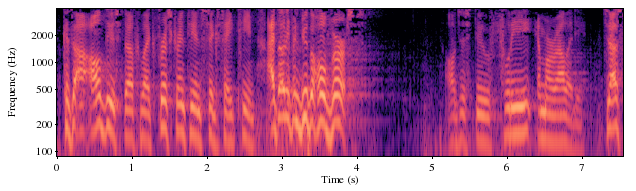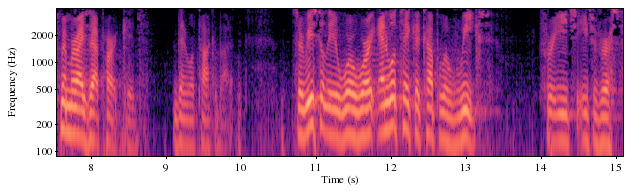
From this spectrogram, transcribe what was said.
Because I'll do stuff like 1 Corinthians 6.18. I don't even do the whole verse. I'll just do flee immorality. Just memorize that part, kids. And then we'll talk about it. So recently we're working, and we'll take a couple of weeks for each, each verse.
